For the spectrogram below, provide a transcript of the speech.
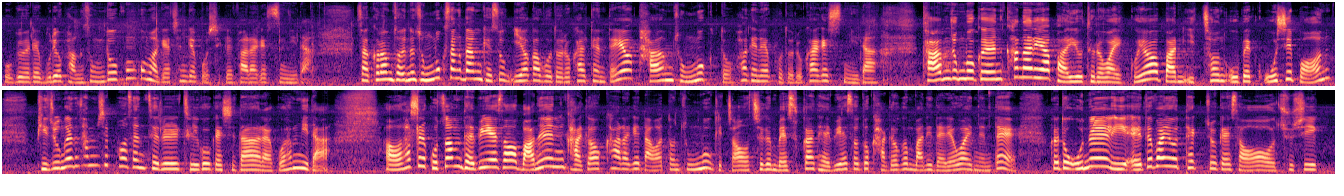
목요일에 무료 방송도 꼼꼼하게 챙겨보시길 바라겠습니다. 자, 그럼 저희는 종목 상담 계속 이어가 보도록 할 텐데요. 다음 종목도 확인해 보도록 하겠습니다. 다음 종목은 카나리아 바이오 들어와 있고요. 12,550원, 비중은 30%를 들고 계시다라고 합니다. 어, 사실 고점 대비해서 많은 가격 하락이 나왔던 종목이죠. 지금 매수가 대비해서도 가격은 많이 내려와 있는데 그래도 오늘 이 에드바이오텍 쪽에서 주식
